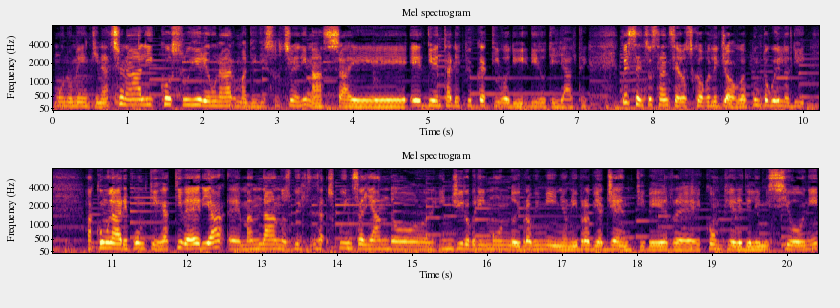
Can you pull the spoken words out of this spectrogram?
monumenti nazionali, costruire un'arma di distruzione di massa e, e diventare il più cattivo di, di tutti gli altri. Questo in sostanza è lo scopo del gioco, appunto quello di accumulare punti cattiveria eh, mandando, sguinzagliando in giro per il mondo i propri minion, i propri agenti per eh, compiere delle missioni,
